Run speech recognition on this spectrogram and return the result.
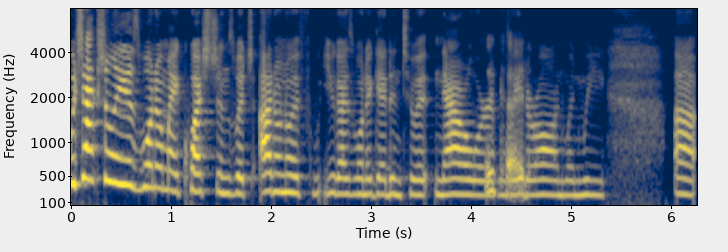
which actually is one of my questions, which I don't know if you guys want to get into it now or later on when we uh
